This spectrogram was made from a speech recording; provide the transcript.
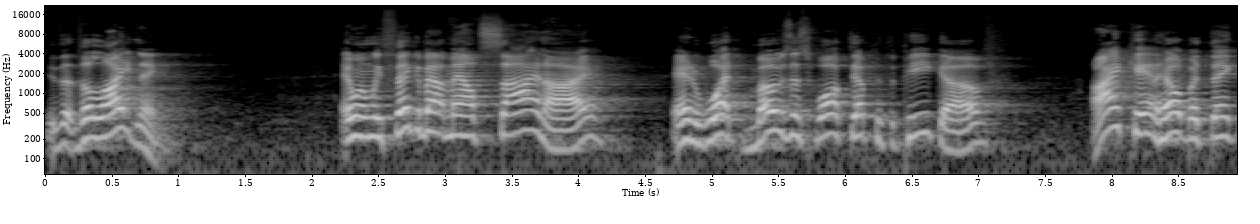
the, the lightning. And when we think about Mount Sinai and what Moses walked up to the peak of, I can't help but think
